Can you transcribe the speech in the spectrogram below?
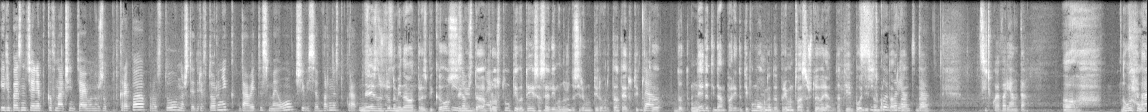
или без значение по какъв начин тя има нужда от подкрепа, просто на Щедрия вторник давайте смело, ще ви се върне стократно. Не е защото да минават през Бикълс или да, не. просто отивате и съседа има нужда да си ремонтира вратата, ето ти тук да. Да, не да ти дам пари, да ти помогна, да примам. Това също е вариант. Да ти поеди съм вратата. Всичко е вариант, да. да. Всичко е варианта. А, много е хубаво.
